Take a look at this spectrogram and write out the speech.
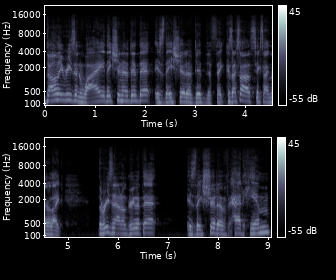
The only reason why they shouldn't have did that is they should have did the thing because I saw a TikTok and They're like, the reason I don't agree with that is they should have had him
